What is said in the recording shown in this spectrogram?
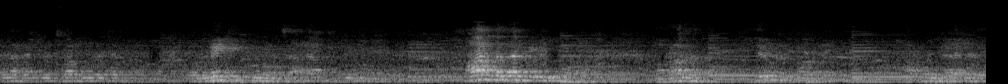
எல்லாம் ரெண்டு நிமிஷம் மூணு நிமிஷம் ஒரு மீட்டிங் போகணும் சாதாரண மீட்டிங் ஹாலில் தான் மீட்டிங் போகணும் ஹாலில் திருமணம் போகிறது அப்படி நடந்தது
